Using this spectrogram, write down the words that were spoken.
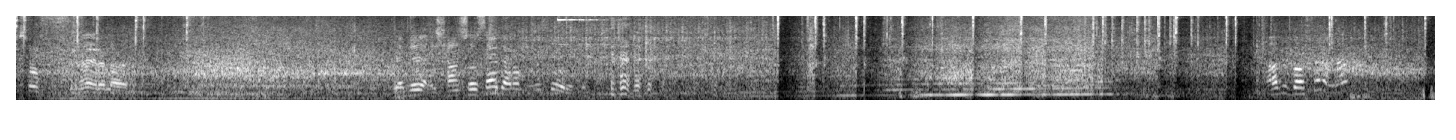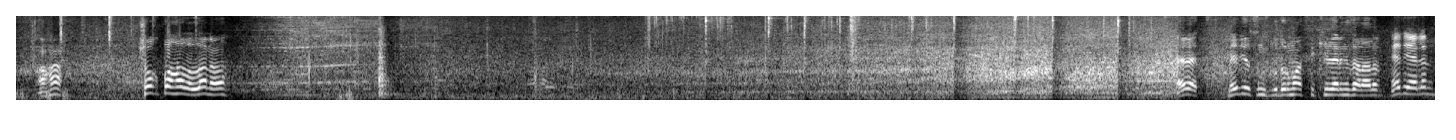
şanslısın Erol abi. Ben de şans olsaydı aramız hızlı olurdu. Abi baksana lan. Aha. Çok pahalı lan o. Evet. Ne diyorsunuz bu duruma fikirlerinizi alalım. Ne diyelim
